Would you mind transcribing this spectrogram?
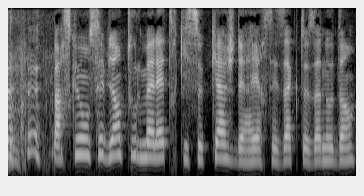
Parce qu'on sait bien tout le mal-être qui se cache derrière ces actes anodins.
